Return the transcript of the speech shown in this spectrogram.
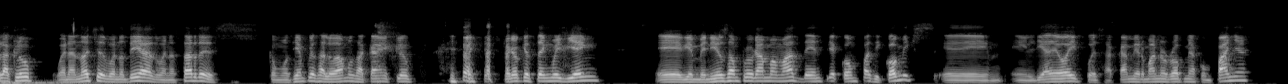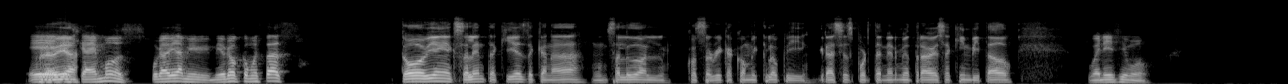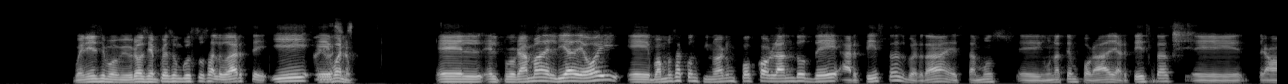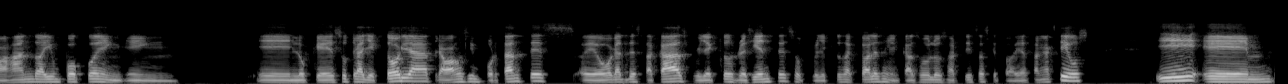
Hola club, buenas noches, buenos días, buenas tardes. Como siempre saludamos acá en el club. Espero que estén muy bien. Eh, bienvenidos a un programa más de Entre Compas y Cómics. Eh, el día de hoy, pues acá mi hermano Rob me acompaña. Eh, caemos, pura vida, mi, mi bro, ¿cómo estás? Todo bien, excelente. Aquí desde Canadá. Un saludo al Costa Rica Comic Club y gracias por tenerme otra vez aquí invitado. Buenísimo. Buenísimo, mi bro. Siempre es un gusto saludarte. Y eh, bueno, el, programa del día de hoy, eh, vamos a continuar un poco hablando de artistas, ¿verdad? Estamos en una temporada de artistas, eh, trabajando ahí un poco en, en, en, lo que es su trayectoria, trabajos importantes, obras destacadas, proyectos recientes o proyectos actuales en el caso de los artistas que todavía están activos. Y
